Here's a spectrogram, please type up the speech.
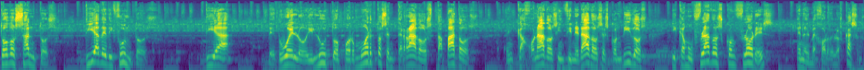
Todos santos, día de difuntos, día de duelo y luto por muertos enterrados, tapados, encajonados, incinerados, escondidos y camuflados con flores, en el mejor de los casos.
